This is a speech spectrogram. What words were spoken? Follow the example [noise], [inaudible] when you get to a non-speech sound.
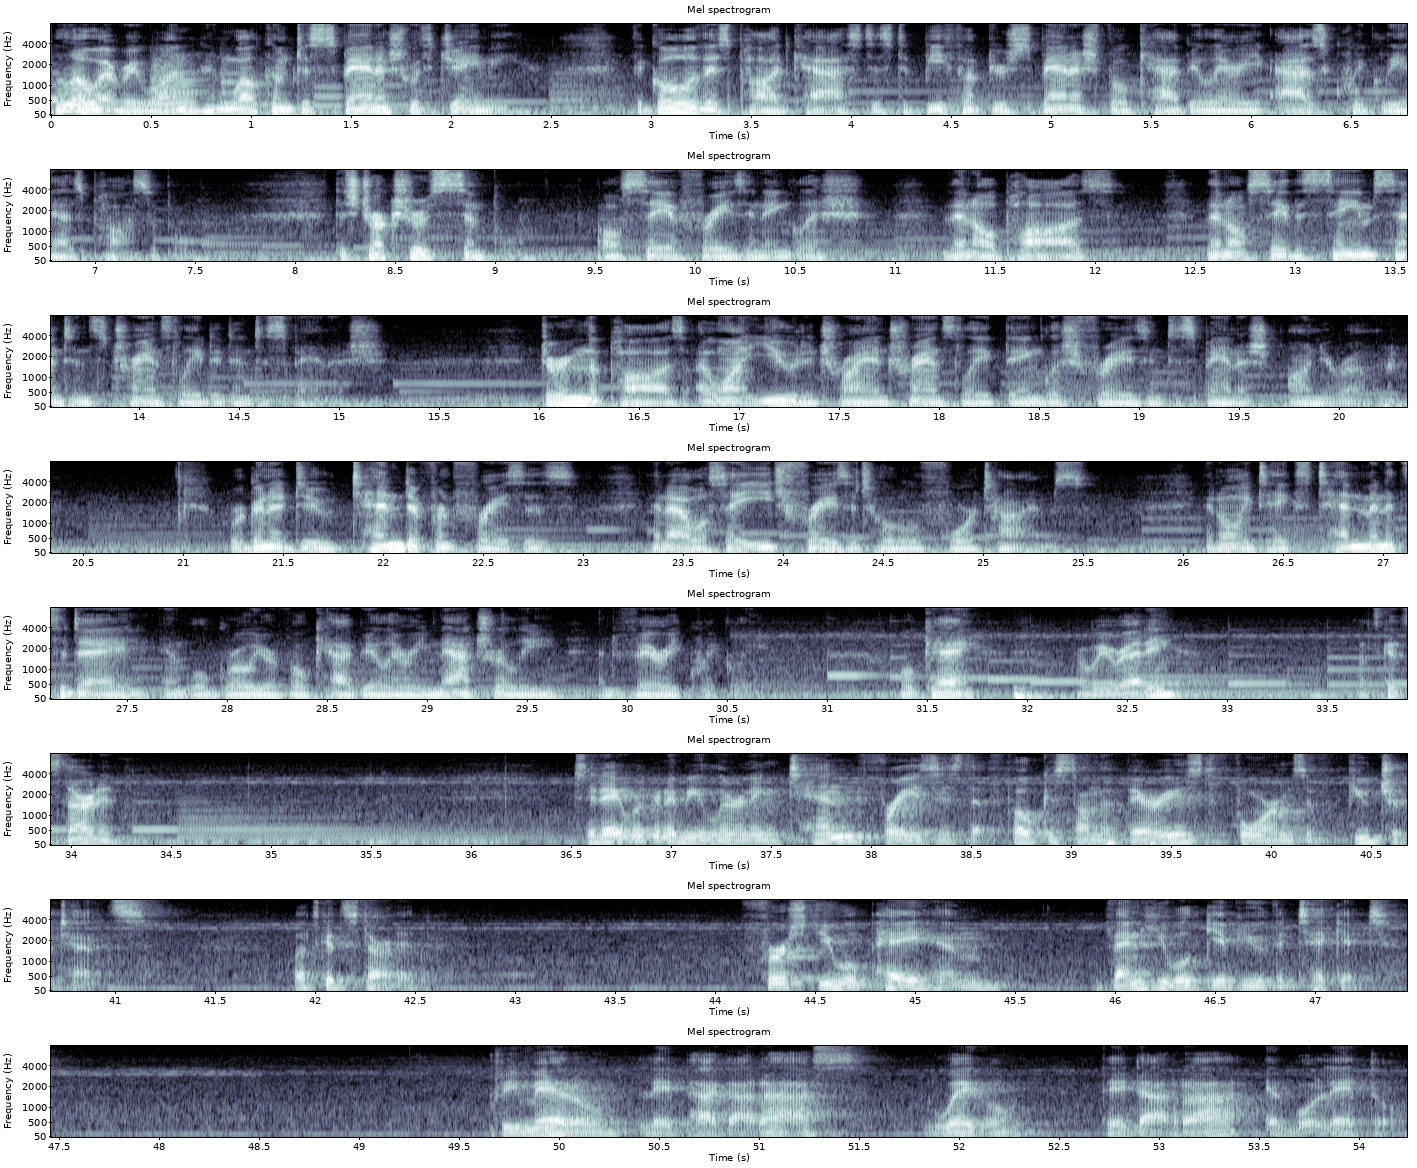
Hello, everyone, and welcome to Spanish with Jamie. The goal of this podcast is to beef up your Spanish vocabulary as quickly as possible. The structure is simple I'll say a phrase in English, then I'll pause, then I'll say the same sentence translated into Spanish. During the pause, I want you to try and translate the English phrase into Spanish on your own. We're going to do 10 different phrases, and I will say each phrase a total of four times. It only takes 10 minutes a day and will grow your vocabulary naturally and very quickly. Okay, are we ready? Let's get started. Today we're going to be learning 10 phrases that focus on the various forms of future tense. Let's get started. First, you will pay him, then he will give you the ticket. Primero le pagarás, luego te dará el boleto.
